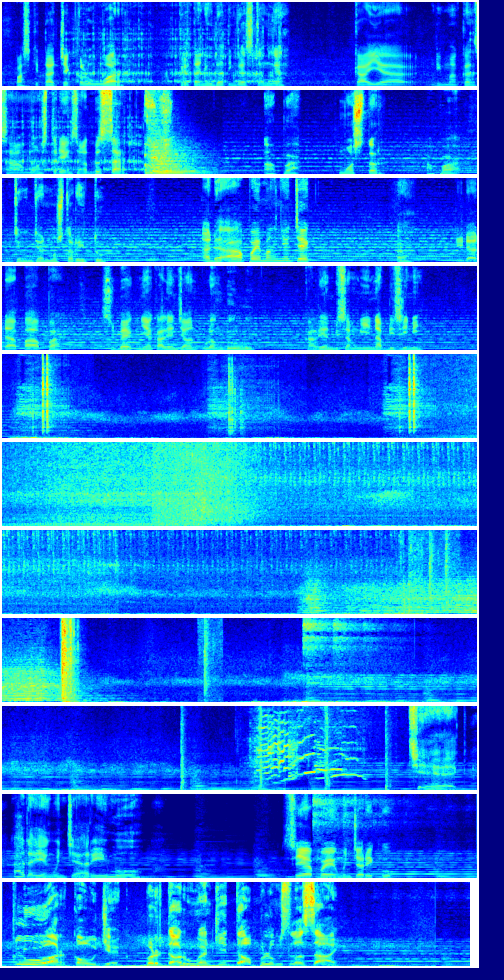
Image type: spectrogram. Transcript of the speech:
Pas kita cek keluar, keretanya udah tinggal setengah. Kayak dimakan sama monster yang sangat besar. Apa? Monster? Apa jangan-jangan monster itu? Ada apa emangnya Jack? Tidak ada apa-apa. Sebaiknya kalian jangan pulang dulu. Kalian bisa menginap di sini. Jack, ada yang mencarimu. Siapa yang mencariku? Keluar kau, Jack. Pertarungan kita belum selesai.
